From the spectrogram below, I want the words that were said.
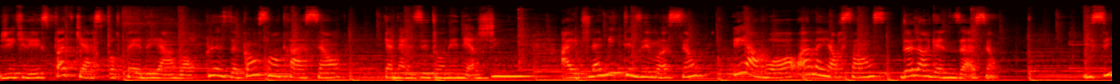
J'ai créé ce podcast pour t'aider à avoir plus de concentration, canaliser ton énergie, à être l'ami de tes émotions et avoir un meilleur sens de l'organisation. Ici,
